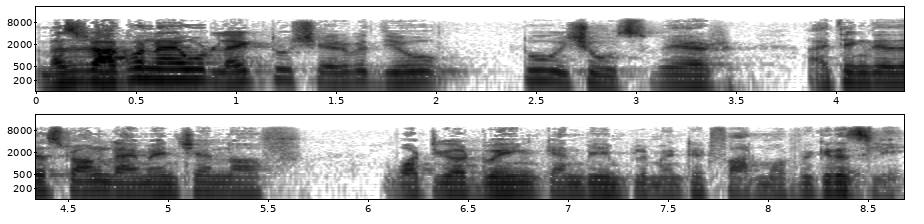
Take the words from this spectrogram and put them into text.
Ambassador Raghavan, I would like to share with you two issues where I think there's a strong dimension of what you are doing can be implemented far more vigorously.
